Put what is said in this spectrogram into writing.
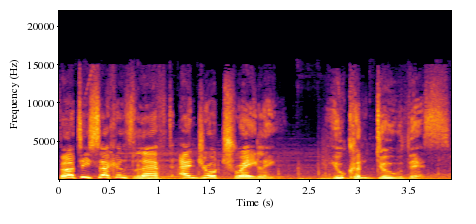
Thirty seconds left and you're trailing. You can do this.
